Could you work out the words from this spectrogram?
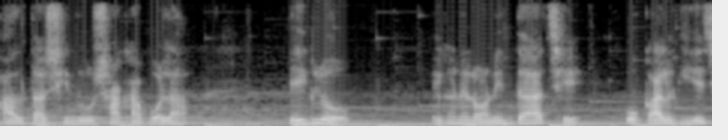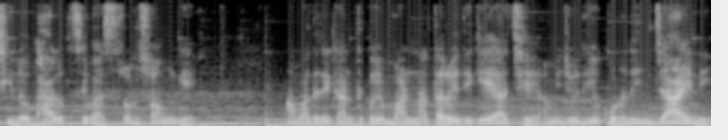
আলতা, সিঁদুর, শাখা, পলা, এইগুলো এখানে রনিতদা আছে। ও কাল গিয়েছিল ভারত সেবাশ্রম সঙ্গে। আমাদের এখান থেকে ওই মান্নাতার ওইদিকেই আছে। আমি যদিও কোনো দিন যাইনি।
